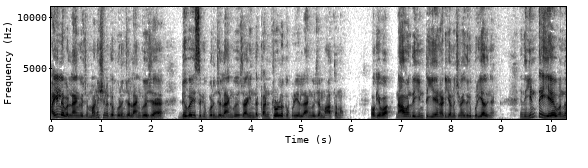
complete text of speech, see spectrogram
ஹை லெவல் லாங்குவேஜ் மனுஷனுக்கு புரிஞ்ச லாங்குவேஜை டிவைஸுக்கு புரிஞ்ச லாங்குவேஜாக இந்த கண்ட்ரோலுக்கு புரிய லாங்குவேஜை மாற்றணும் ஓகேவா நான் வந்து இன்ட்டு ஏன்னு அடிக்கணும்னு வச்சுக்கோங்க இதுக்கு புரியாதுங்க. இந்த இன்ட்டு ஏ வந்து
